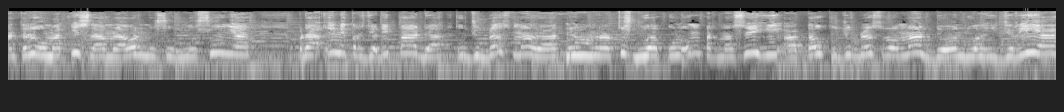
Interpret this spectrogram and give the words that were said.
antara umat Islam melawan musuh-musuhnya Perang ini terjadi pada 17 Maret 624 Masehi atau 17 Ramadan 2 Hijriah.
